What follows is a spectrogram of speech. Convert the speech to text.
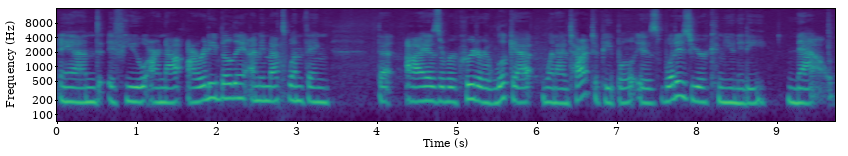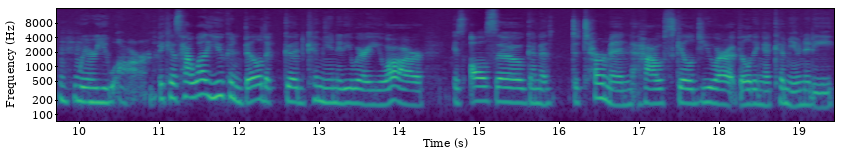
And if you are not already building, I mean, that's one thing that I, as a recruiter, look at when I talk to people is what is your community now, where you are. Because how well you can build a good community where you are is also going to determine how skilled you are at building a community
